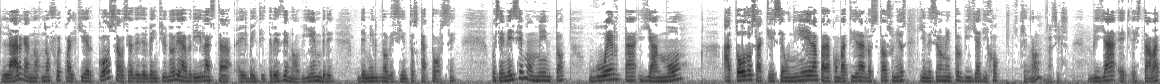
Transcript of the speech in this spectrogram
larga, no, no fue cualquier cosa, o sea, desde el 21 de abril hasta el 23 de noviembre de 1914, pues en ese momento Huerta llamó a todos a que se unieran para combatir a los Estados Unidos y en ese momento Villa dijo que no. Así es. Villa eh, estaba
